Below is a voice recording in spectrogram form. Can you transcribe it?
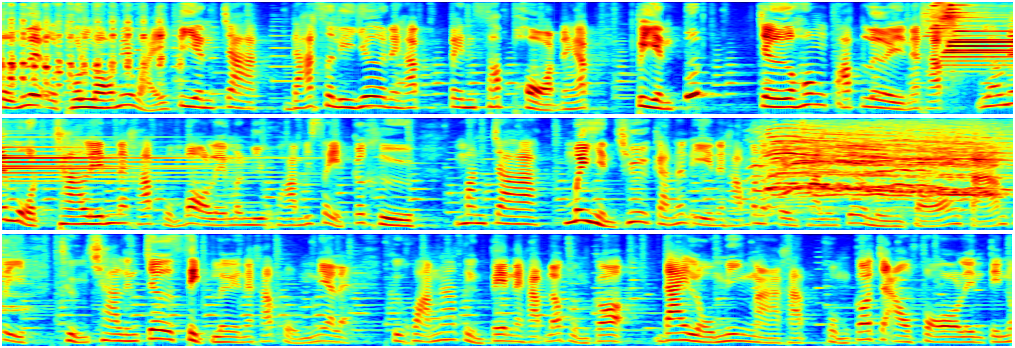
ผมเลยอดทนรอไม่ไหว เปลี่ยนจาก Dark Slayer นะครับ เป็นซับพอร์ตนะครับ เปลี่ยนปุ๊บเจอห้องปั๊บเลยนะครับ แล้วในโหมดชาเลนจ์นะครับ ผมบอกเลยมันมีความพิเศษก็คือ มันจะไม่เห็นชื่อกันนั่นเองนะครับ มันจะเป็น Challenger 1 2 3 4ถึงชาเลนเจอร์สิบเลยนะครับผมเนี่ยแหละ คือความน่าตื่นเต้นนะครับ แล้วผมก็ได้โลมมิ่งมาครับ ผมก็จะเอาฟอร์เรนติโน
